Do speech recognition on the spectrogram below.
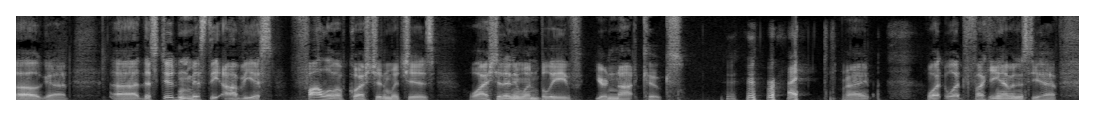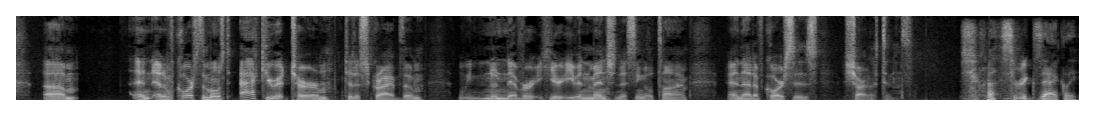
oh, God. Uh, the student missed the obvious follow up question, which is why should anyone believe you're not kooks? right. Right? What what fucking evidence do you have? Um, and and of course, the most accurate term to describe them we n- never hear even mentioned a single time, and that of course is charlatans. exactly.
